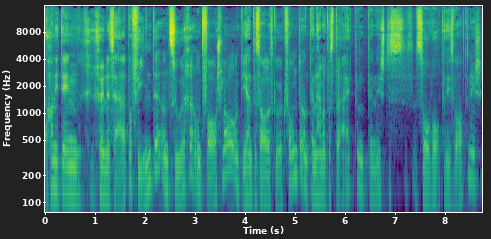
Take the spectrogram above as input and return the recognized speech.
habe ich dann können selber finden und suchen und vorschlagen und die haben das alles gut gefunden und dann haben wir das gedreht und dann ist das so geworden, wie es geworden ist.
